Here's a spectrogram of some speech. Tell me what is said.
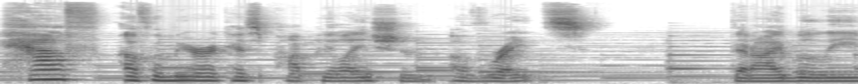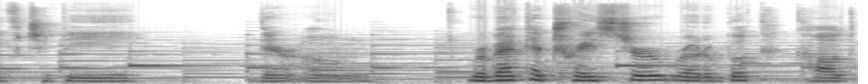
half of America's population of rights that I believe to be their own. Rebecca Traister wrote a book called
